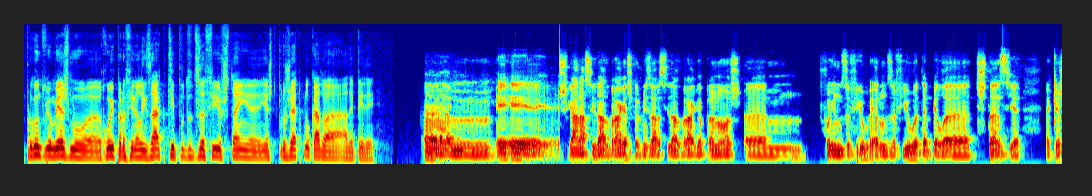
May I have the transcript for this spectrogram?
Pergunto-lhe o mesmo, Rui, para finalizar, que tipo de desafios tem este projeto colocado à, à DPD? Um, é, é, chegar à cidade de Braga, descarbonizar a cidade de Braga, para nós um, foi um desafio, era um desafio, até pela distância a que as,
